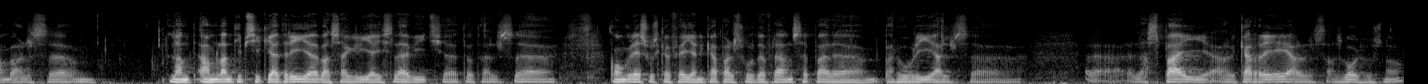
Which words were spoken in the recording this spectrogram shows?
amb els... Eh, amb l'antipsiquiatria, Basaglia i Slavich, eh, tots els eh, congressos que feien cap al sud de França per, eh, per obrir els, eh, l'espai al carrer als, als bojos. No?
